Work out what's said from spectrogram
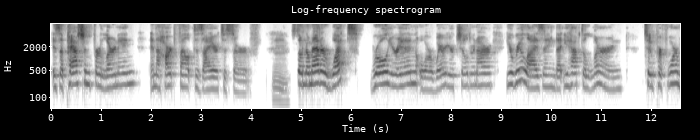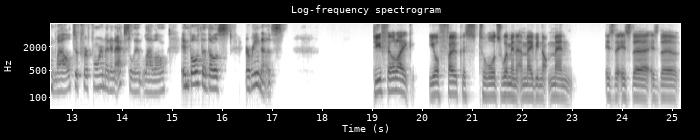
is a passion for learning and a heartfelt desire to serve. Mm. So, no matter what role you're in or where your children are, you're realizing that you have to learn to perform well, to perform at an excellent level in both of those arenas. Do you feel like your focus towards women and maybe not men is the is the is the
